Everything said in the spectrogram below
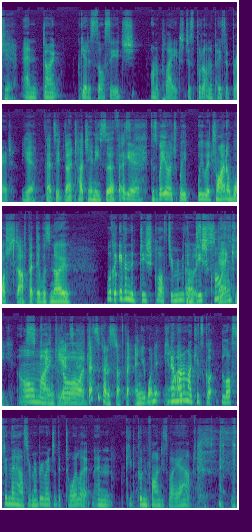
yeah, and don't get a sausage on a plate. Just put it on a piece of bread." yeah, that's it. Don't touch any surface. Yeah. because we were we we were trying to wash stuff, but there was no. Well, the, even the dishcloth. Do you remember the oh, dishcloth? skanky. Oh my Skanky as- God. that's the kind of stuff that, and you want it. You know, And one I- of my kids got lost in the house. Remember, he went to the toilet and kid couldn't find his way out.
